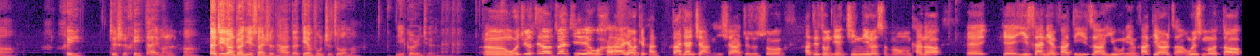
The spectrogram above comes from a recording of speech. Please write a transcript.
啊，黑，这是黑带嘛啊？那这张专辑算是他的巅峰之作吗？你个人觉得？嗯，我觉得这张专辑我还要给他大家讲一下，就是说他这中间经历了什么。我们看到，呃。呃，一三年发第一张，一五年发第二张，为什么到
